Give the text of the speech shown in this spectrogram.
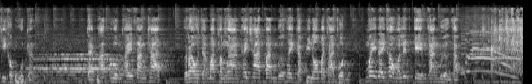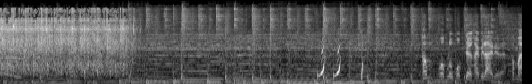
ที่เขาพูดกัน แต่พักรวมไทยสร้างชาติ เราจะมาทำงานให้ชาติบ้านเมืองให้กับพี่น้องประชาชน ไม่ได้เข้ามาเล่นเกมการเมืองครับ เขาผมลงผมเจอใครไม่ได้เลยเหรอเขามา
